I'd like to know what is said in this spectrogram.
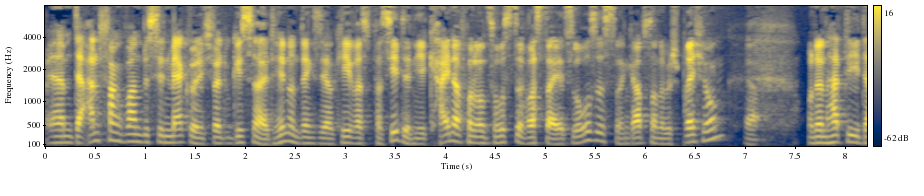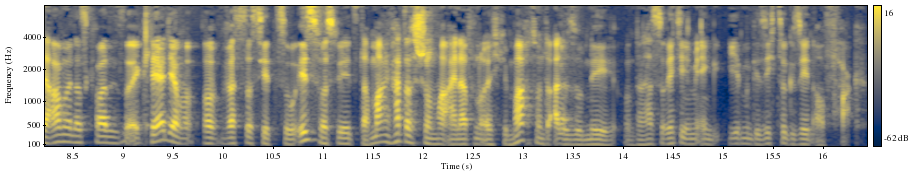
Ähm, der Anfang war ein bisschen merkwürdig, weil du gehst da halt hin und denkst dir, okay, was passiert denn hier? Keiner von uns wusste, was da jetzt los ist. Dann gab es noch eine Besprechung. Ja. Und dann hat die Dame das quasi so erklärt, ja, wa- was das jetzt so ist, was wir jetzt da machen. Hat das schon mal einer von euch gemacht? Und alle so, nee. Und dann hast du richtig in jedem Gesicht so gesehen, oh fuck.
